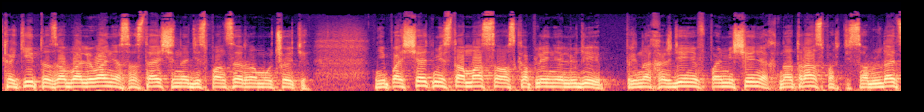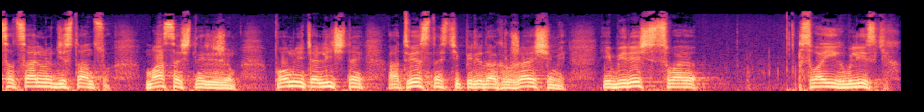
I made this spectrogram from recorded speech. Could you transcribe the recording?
какие-то заболевания, состоящие на диспансерном учете. Не посещать места массового скопления людей. При нахождении в помещениях, на транспорте, соблюдать социальную дистанцию, масочный режим. Помнить о личной ответственности перед окружающими и беречь свое, своих близких.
